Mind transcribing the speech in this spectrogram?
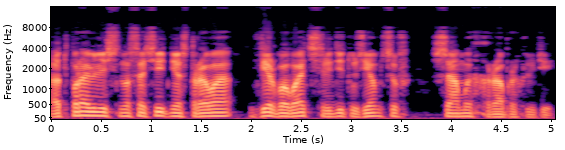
отправились на соседние острова вербовать среди туземцев самых храбрых людей.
